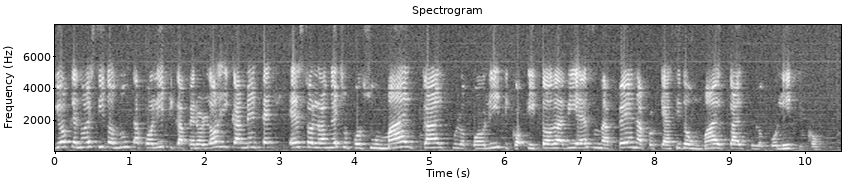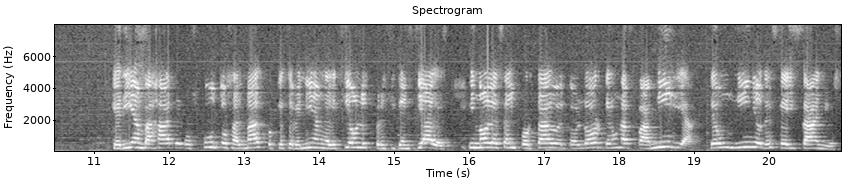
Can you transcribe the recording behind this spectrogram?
Yo que no he sido nunca política, pero lógicamente esto lo han hecho por su mal cálculo político y todavía es una pena porque ha sido un mal cálculo político querían bajar de los puntos al más porque se venían elecciones presidenciales y no les ha importado el dolor de una familia, de un niño de seis años.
